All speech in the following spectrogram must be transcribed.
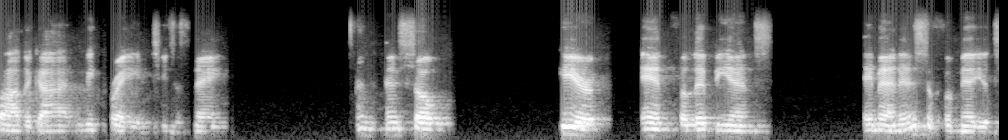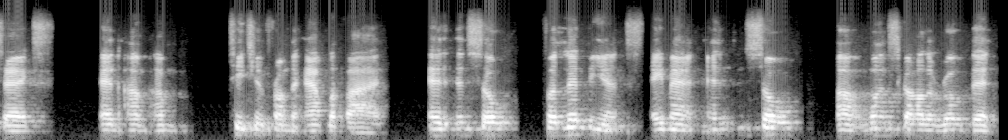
Father God, we pray in Jesus' name. And, and so here in Philippians, amen, it's a familiar text, and I'm, I'm teaching from the Amplified. And, and so Philippians, amen. And so uh, one scholar wrote that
